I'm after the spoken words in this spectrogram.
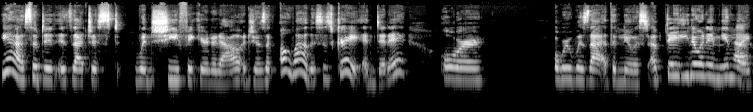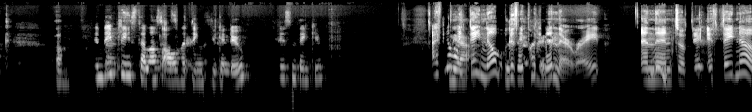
Yeah, so did is that just when she figured it out and she was like, "Oh wow, this is great," and did it, or or was that the newest update? You know what I mean? Yeah. Like, um, Can they please tell us all the that's things you can do? Please and thank you. I feel Yeah. like they know because they put it in there, right? And hmm. then, so if they, if they know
